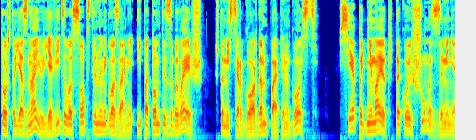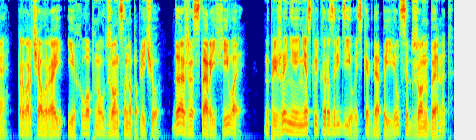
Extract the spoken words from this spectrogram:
То, что я знаю, я видела собственными глазами, и потом ты забываешь, что мистер Гордон папин гость». «Все поднимают такой шум из-за меня», — проворчал Рай и хлопнул Джонсона по плечу. «Даже старый Фила». Напряжение несколько разрядилось, когда появился Джон Беннет.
